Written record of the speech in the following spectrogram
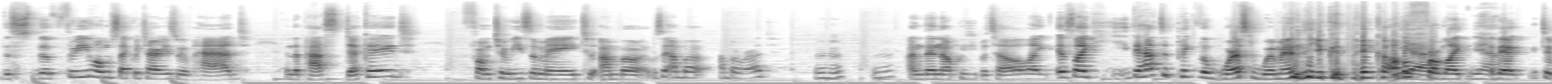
this the three home secretaries we've had in the past decade from Theresa May to Amber was it Amber Amber Rudd? And then now Priti Patel, like it's like they had to pick the worst women you could think of Yeah, from like yeah. their to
